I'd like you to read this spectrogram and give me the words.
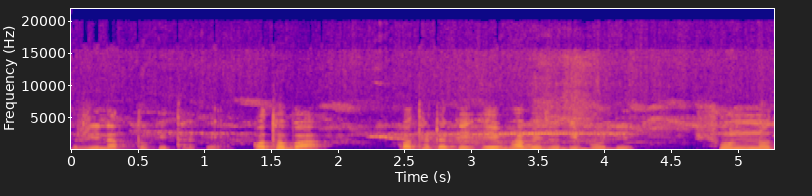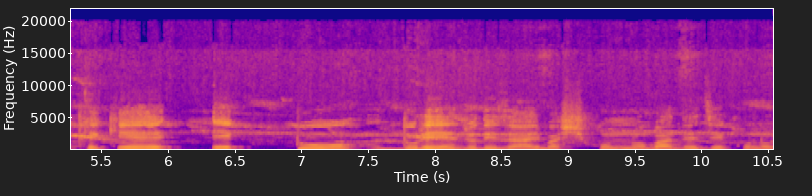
ঋণাত্মকই থাকে। অথবা কথাটাকে এভাবে যদি বলি, শূন্য থেকে একটু দূরে যদি যায় বা শূন্য বাদে যে কোনো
